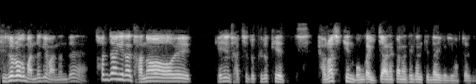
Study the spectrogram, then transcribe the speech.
그러라고 만든 게 맞는데, 천장이란 단어의 개념 자체도 그렇게 변화시킨 뭔가 있지 않을까라는 생각이 든다 이거지, 갑자기.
